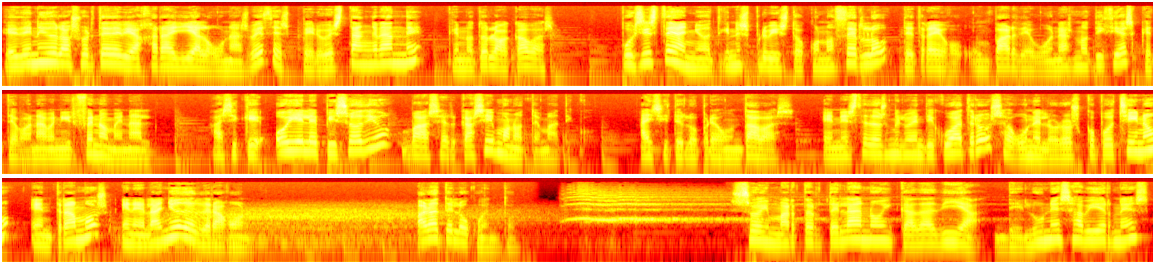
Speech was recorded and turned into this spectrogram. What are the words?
He tenido la suerte de viajar allí algunas veces, pero es tan grande que no te lo acabas. Pues si este año tienes previsto conocerlo, te traigo un par de buenas noticias que te van a venir fenomenal. Así que hoy el episodio va a ser casi monotemático. Ahí si te lo preguntabas, en este 2024, según el horóscopo chino, entramos en el año del dragón. Ahora te lo cuento. Soy Marta Hortelano y cada día, de lunes a viernes,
